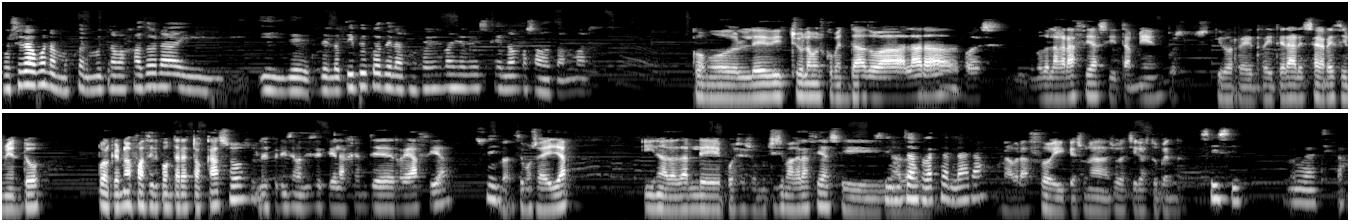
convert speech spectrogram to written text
pues era buena mujer, muy trabajadora y, y de, de lo típico de las mujeres mayores que no han pasado tan mal. Como le he dicho, le hemos comentado a Lara, pues le doy las gracias y también pues quiero re- reiterar ese agradecimiento porque no es fácil contar estos casos. La experiencia nos dice que la gente reacia, Sí, lo hacemos a ella y nada, darle pues eso, muchísimas gracias y sí nada, muchas gracias, Lara. un abrazo y que es una, es una chica estupenda. Sí, sí, muy buena chica.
